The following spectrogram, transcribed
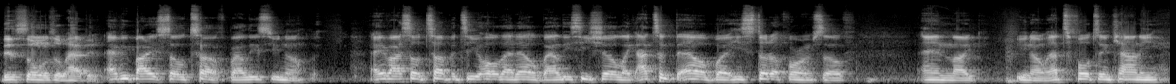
this so and so happened. Everybody's so tough, but at least you know. Everybody's so tough until you hold that L, but at least he showed like I took the L, but he stood up for himself, and like you know that's Fulton County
